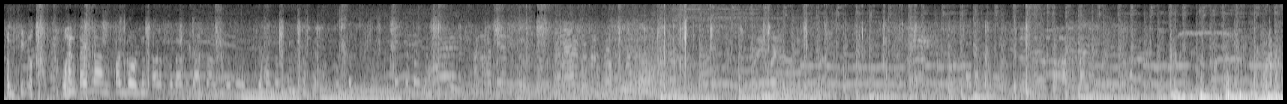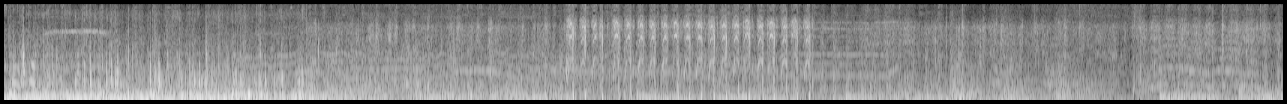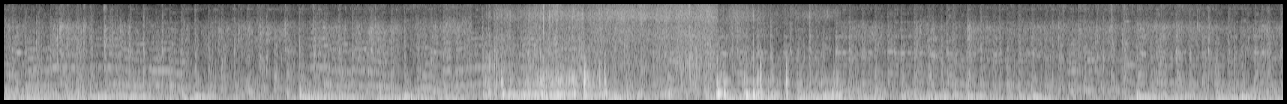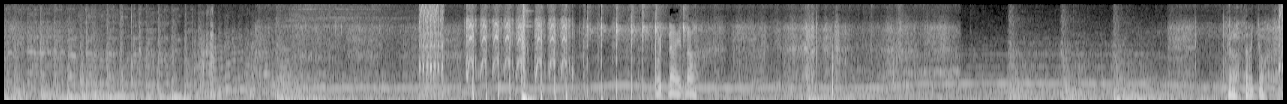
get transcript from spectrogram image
Sabi ko, one time lang, pag go, doon tayo po natin nasa ang ko. Ano kasi yan ito? Wait na, wait na. Yan diretso.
